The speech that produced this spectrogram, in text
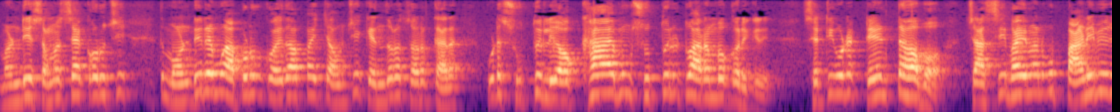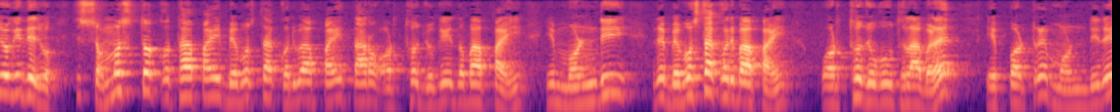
ମଣ୍ଡି ସମସ୍ୟା କରୁଛି। ତ ମଣ୍ଡିରେ ମୁଁ ଆପଣଙ୍କୁ କହିଦେବା ପାଇଁ ଚାହୁଁଛି କେନ୍ଦ୍ର ସରକାର ଗୋଟେ ସୁତୁଲି ଅଖା ଏବଂ ସୁତୁଲିଠୁ ଆରମ୍ଭ କରିକିରି ସେଠି ଗୋଟେ ଟେଣ୍ଟଟା ହେବ ଚାଷୀ ଭାଇମାନଙ୍କୁ ପାଣି ବି ଯୋଗାଇ ଦିଆଯିବ। ଏ ସମସ୍ତ କଥା ପାଇଁ ବ୍ୟବସ୍ଥା କରିବା ପାଇଁ ତା'ର ଅର୍ଥ ଯୋଗାଇ ଦେବା ପାଇଁ ଏ ମଣ୍ଡିରେ ବ୍ୟବସ୍ଥା କରିବା ପାଇଁ ଅର୍ଥ ଯୋଗାଉଥିଲା ବେଳେ ଏପଟରେ ମଣ୍ଡିରେ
